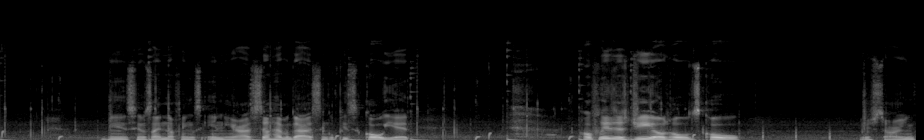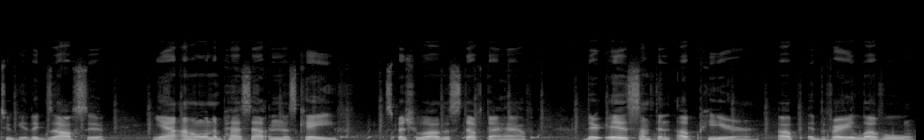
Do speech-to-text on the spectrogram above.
I mean, it seems like nothing's in here. I still haven't got a single piece of coal yet. Hopefully this geode holds coal. You're starting to get exhausted. Yeah, I don't want to pass out in this cave. Especially with all the stuff that I have. There is something up here. Up at the very level.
